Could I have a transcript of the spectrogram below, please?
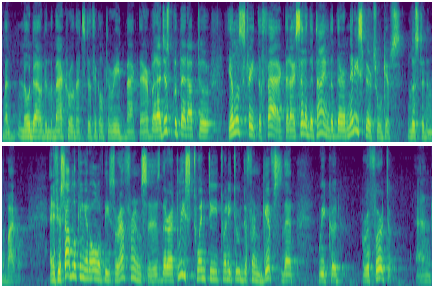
but no doubt in the back row that's difficult to read back there. But I just put that up to illustrate the fact that I said at the time that there are many spiritual gifts listed in the Bible. And if you start looking at all of these references, there are at least 20, 22 different gifts that we could refer to. And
